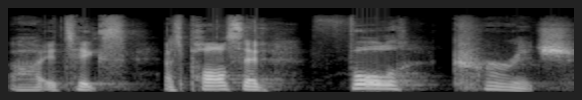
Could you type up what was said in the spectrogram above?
Uh, it takes, as Paul said, full courage.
